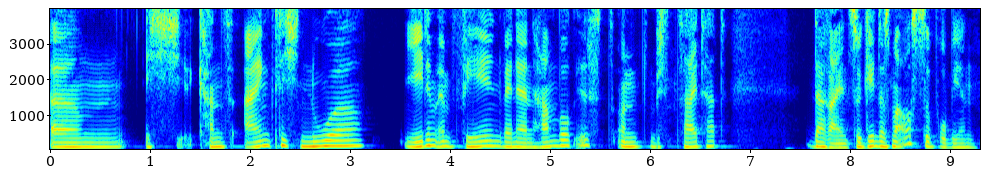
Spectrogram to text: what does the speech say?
Ähm, ich kann es eigentlich nur jedem empfehlen, wenn er in Hamburg ist und ein bisschen Zeit hat, da reinzugehen, das mal auszuprobieren.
